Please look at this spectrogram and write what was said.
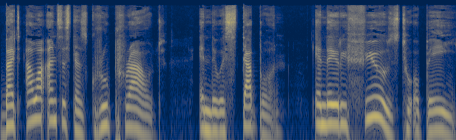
But our ancestors grew proud and they were stubborn and they refused to obey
